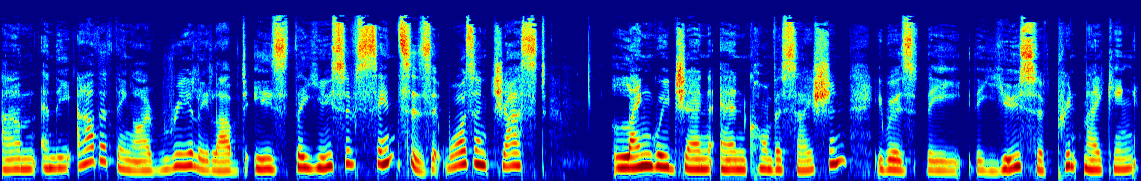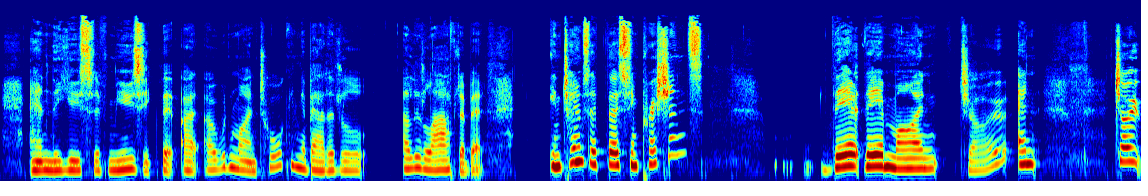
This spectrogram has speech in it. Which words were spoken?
Um, and the other thing I really loved is the use of senses. It wasn't just language and, and conversation. It was the the use of printmaking and the use of music that I, I wouldn't mind talking about a little a little after. But in terms of first impressions, they're they're mine, Jo. And Jo,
